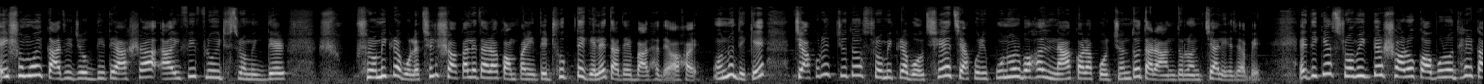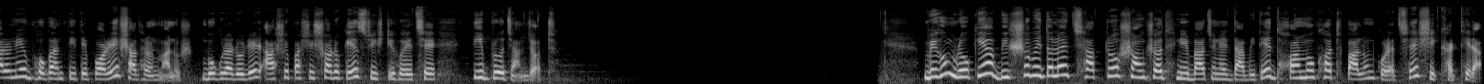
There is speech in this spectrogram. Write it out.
এই সময় কাজে যোগ দিতে আসা আইভি ফ্লুইড শ্রমিকদের শ্রমিকরা বলেছেন, সকালে তারা কোম্পানিতে ঢুকতে গেলে তাদের বাধা দেওয়া হয়। অন্যদিকে চাকুরিচ্যুত শ্রমিকরা বলছে, চাকুরি পুনর্বহাল না করা পর্যন্ত তারা আন্দোলন চালিয়ে যাবে। এদিকে শ্রমিকদের সড়ক অবরোধের কারণে ভোগান্তিতে পড়ে সাধারণ মানুষ। বগুড়া রোডের আশেপাশের সড়কে সৃষ্টি হয়েছে তীব্র যানজট। বেগম রোকেয়া বিশ্ববিদ্যালয়ের ছাত্র সংসদ নির্বাচনের দাবিতে ধর্মঘট পালন করেছে শিক্ষার্থীরা।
